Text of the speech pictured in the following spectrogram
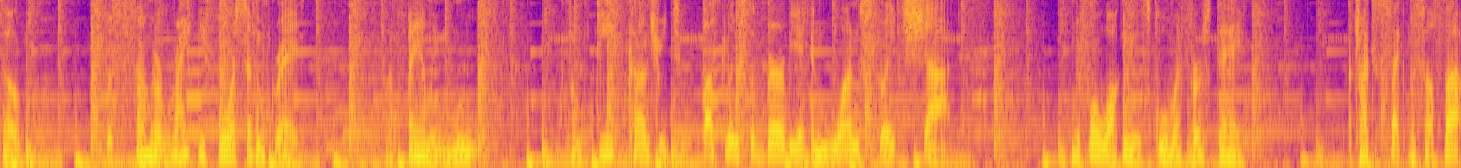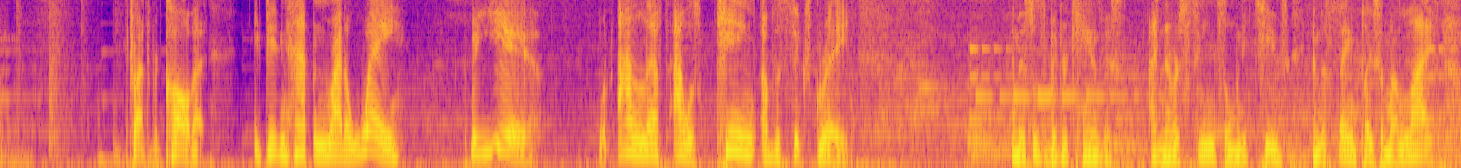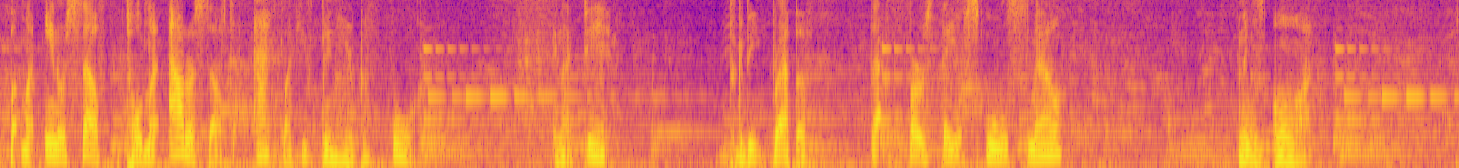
so, the summer right before seventh grade, my family moved from deep country to bustling suburbia in one straight shot. Before walking into school my first day, I tried to psych myself up. I tried to recall that it didn't happen right away, but yeah, when I left, I was king of the sixth grade. And this was a bigger canvas. I'd never seen so many kids in the same place in my life, but my inner self told my outer self to act like he's been here before. And I did. Took a deep breath of that first day of school smell, and it was on.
